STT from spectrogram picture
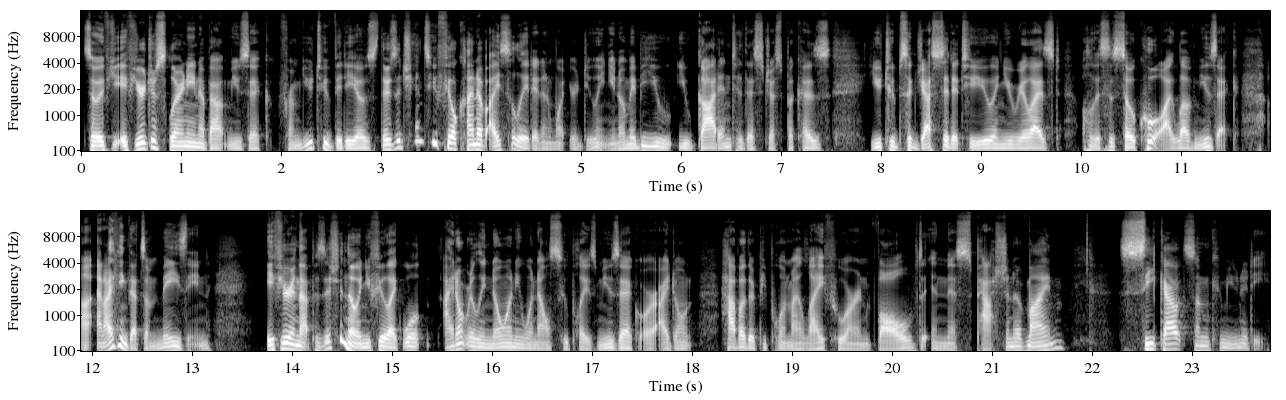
So if, you, if you're just learning about music from YouTube videos, there's a chance you feel kind of isolated in what you're doing. You know, maybe you, you got into this just because YouTube suggested it to you and you realized, oh, this is so cool. I love music. Uh, and I think that's amazing. If you're in that position though, and you feel like, well, I don't really know anyone else who plays music, or I don't have other people in my life who are involved in this passion of mine, seek out some community.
